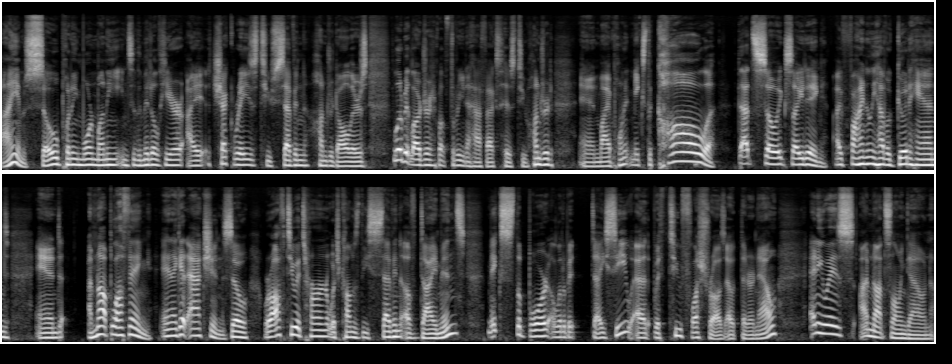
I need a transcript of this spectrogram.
I am so putting more money into the middle here. I check raised to $700, a little bit larger, about three and a half X his 200. And my opponent makes the call. That's so exciting. I finally have a good hand and I'm not bluffing and I get action. So we're off to a turn, which comes the seven of diamonds. Makes the board a little bit dicey uh, with two flush draws out there now. Anyways, I'm not slowing down.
